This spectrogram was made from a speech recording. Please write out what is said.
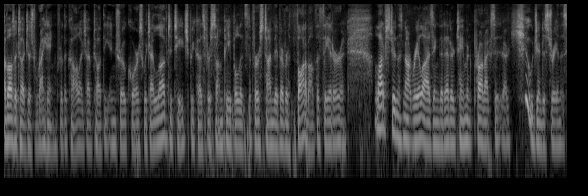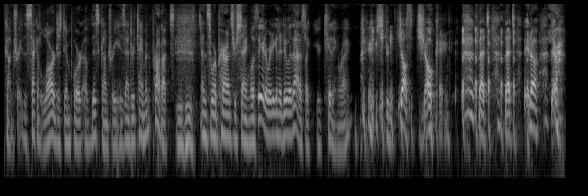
I've also taught just writing for the college. I've taught the intro course, which I love to teach because for some people it's the first time they've ever thought about the theater. And a lot of students not realizing that entertainment products are a huge industry in this country. The second largest import of this country is entertainment products. And so our parents are saying, well, theater, what are you going to do with that? It's like, you're kidding, right? you're just joking. that, that you know, there,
